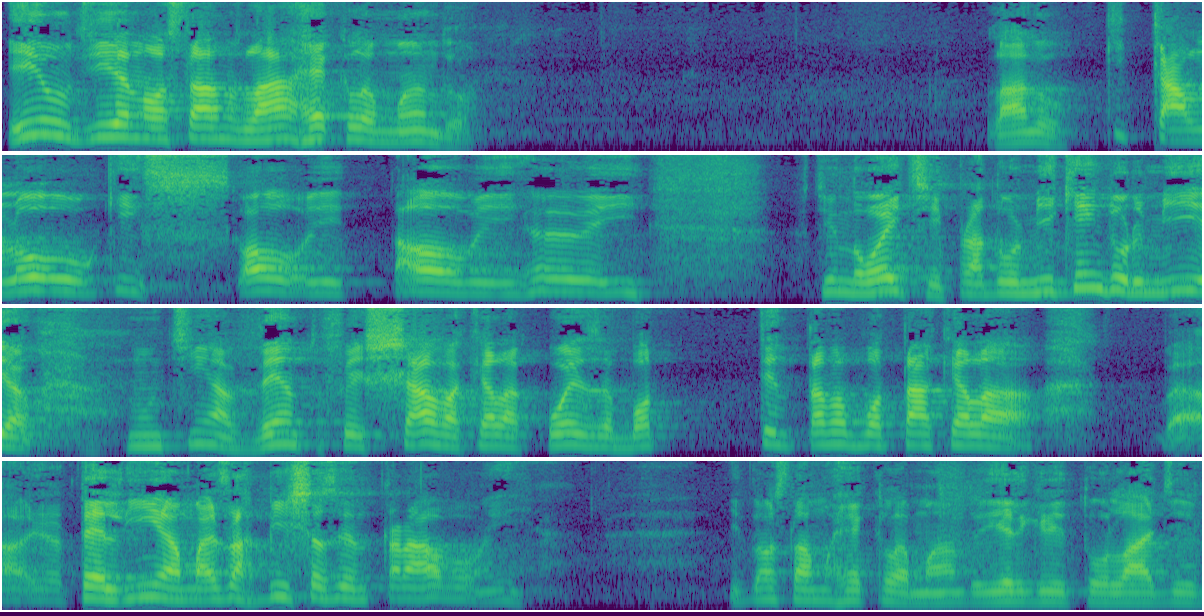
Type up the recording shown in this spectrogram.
E um dia nós estávamos lá reclamando, lá no que calor, que sol e tal, e, e de noite para dormir. Quem dormia não tinha vento, fechava aquela coisa, bot, tentava botar aquela telinha, mas as bichas entravam e, e nós estávamos reclamando. E ele gritou lá de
